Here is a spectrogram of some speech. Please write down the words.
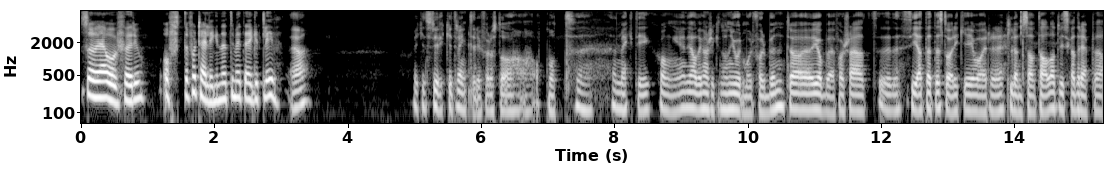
Så jeg overfører jo ofte fortellingene til mitt eget liv. Ja. Hvilken styrke trengte de for å stå opp mot eh, en mektig konge? De hadde kanskje ikke noen jordmorforbund til å jobbe for seg at eh, si at dette står ikke i vår lønnsavtale, at vi skal drepe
